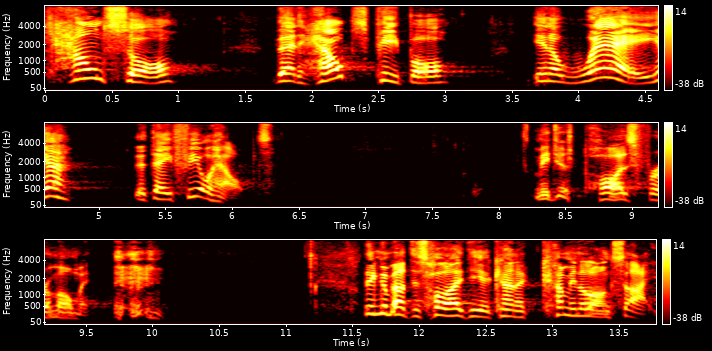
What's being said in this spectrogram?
counsel that helps people in a way that they feel helped. Let me just pause for a moment. Think about this whole idea kind of coming alongside.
